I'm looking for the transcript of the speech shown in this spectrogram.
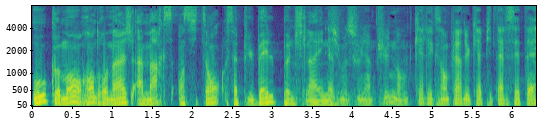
Ou comment rendre hommage à Marx en citant sa plus belle punchline. Et je me souviens plus dans quel exemplaire du Capital c'était.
